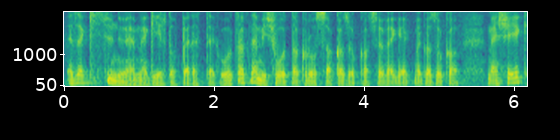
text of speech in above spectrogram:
Ezek kitűnően megírt operettek voltak, nem is voltak rosszak azok a szövegek, meg azok a mesék,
